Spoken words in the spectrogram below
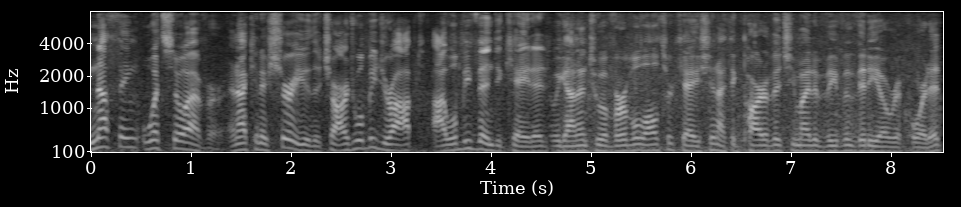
Nothing whatsoever. And I can assure you the charge will be dropped. I will be vindicated. We got into a verbal altercation. I think part of it you might have even video recorded.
